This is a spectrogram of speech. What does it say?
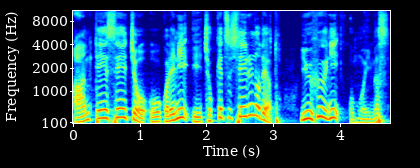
安定成長、これに直結しているのではというふうに思います。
